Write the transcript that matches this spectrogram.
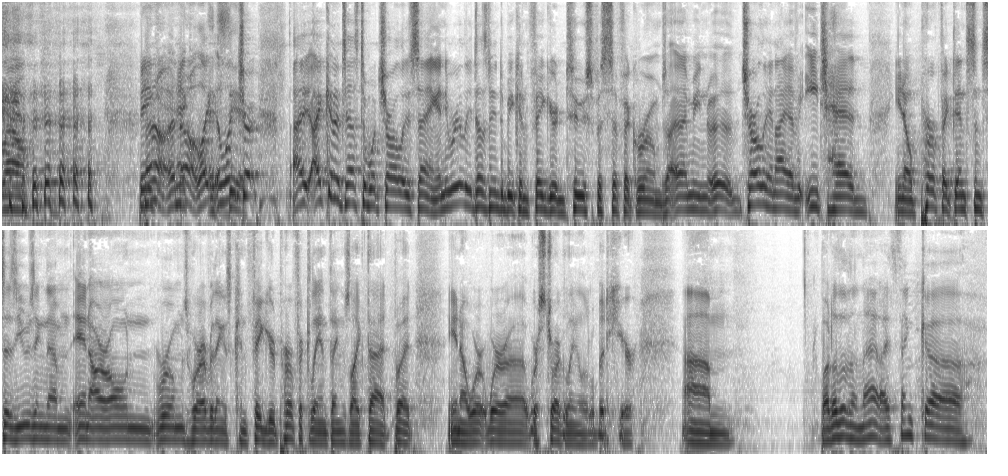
Well. Big No, no, no. Like, like Char- I, I can attest to what Charlie's saying, and it really does need to be configured to specific rooms. I, I mean, uh, Charlie and I have each had you know perfect instances using them in our own rooms where everything is configured perfectly and things like that. But you know, we're we're uh, we're struggling a little bit here. Um, but other than that, I think uh, I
